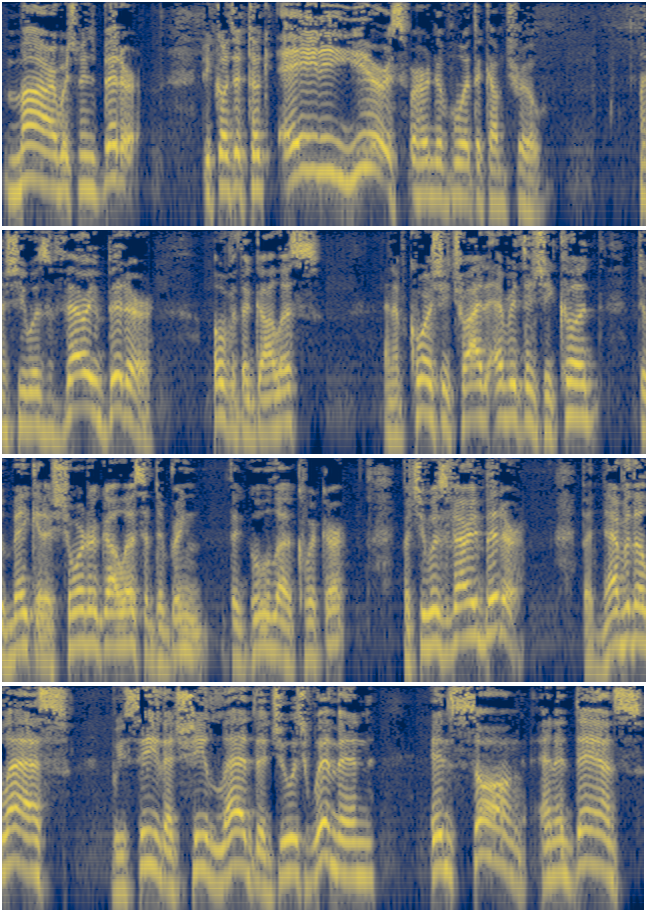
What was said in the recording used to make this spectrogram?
Mar, which means bitter because it took 80 years for her nevuah to come true. And she was very bitter over the gullus. And of course she tried everything she could to make it a shorter gullus and to bring the Geula quicker. But she was very bitter. But nevertheless, we see that she led the Jewish women in song and in dance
